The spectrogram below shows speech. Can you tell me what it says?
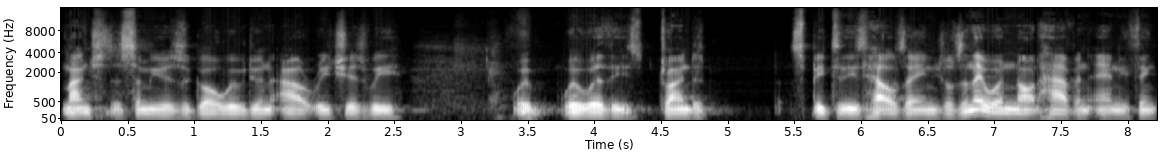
Manchester some years ago. We were doing outreaches. We, we, we were these, trying to speak to these Hell's Angels, and they were not having anything.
